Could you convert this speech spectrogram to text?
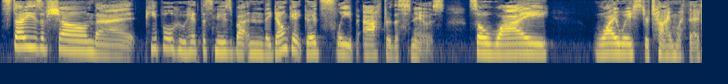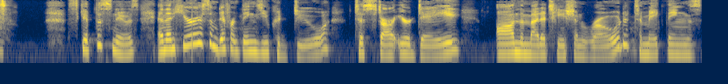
Studies have shown that people who hit the snooze button, they don't get good sleep after the snooze. So why, why waste your time with it? skip the snooze. And then here are some different things you could do to start your day on the meditation road to make things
